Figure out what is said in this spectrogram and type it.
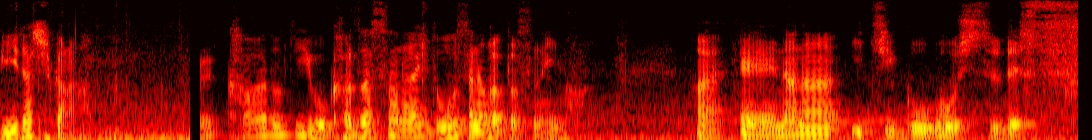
B ダッシュかな。カードキーをかざさないと押せなかったですね、今。はい。えー、715号室です。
